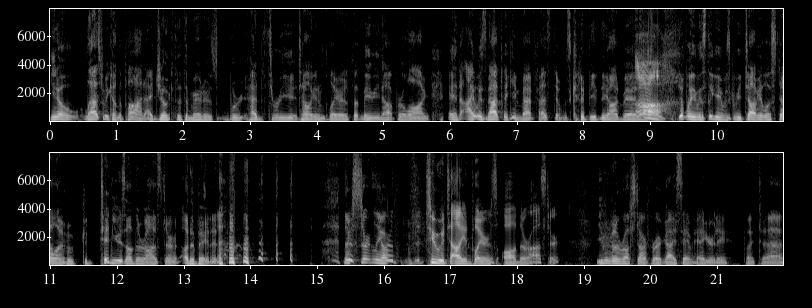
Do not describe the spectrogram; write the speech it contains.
you know, last week on the pod, I joked that the Mariners were had three Italian players, but maybe not for long. And I was not thinking Matt Festa was going to be the odd man. out. Definitely was thinking it was going to be Tommy LaStella, who continues on the roster unabated. There certainly are th- two Italian players on the roster. Even been a rough start for a guy Sam Haggerty, but uh,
